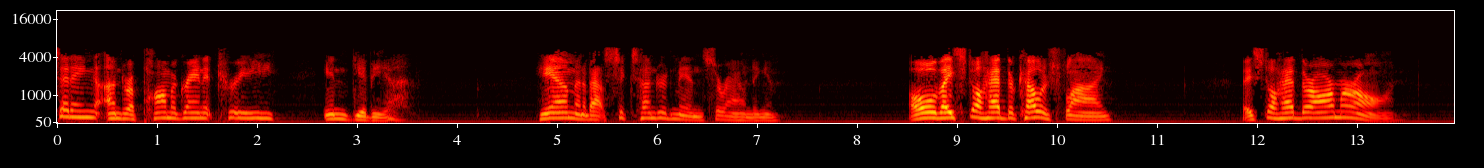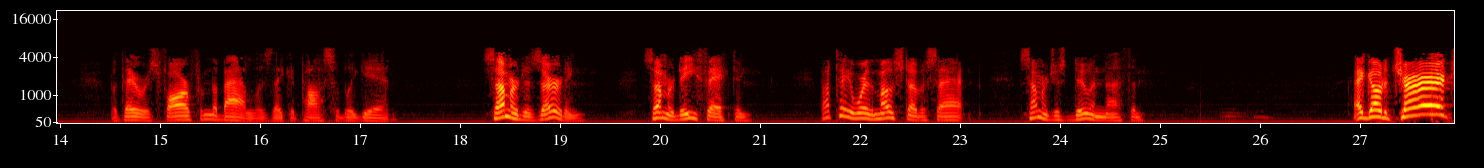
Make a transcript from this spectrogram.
sitting under a pomegranate tree in Gibeah. Him and about 600 men surrounding him. Oh, they still had their colors flying. They still had their armor on. But they were as far from the battle as they could possibly get. Some are deserting. Some are defecting. But I'll tell you where the most of us at. Some are just doing nothing. They go to church.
